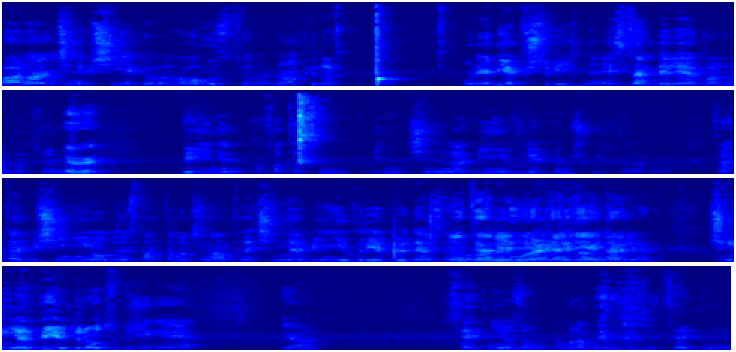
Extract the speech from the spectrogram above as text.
Bardağın içinde bir şey yapıyorlar. Hava mı ısıtıyorlar? Ne yapıyorlar? Oraya bir yapıştırıyor ikne. Eskiden bele yaparlardı hatırlıyor musun? Evet. Beynin kafatasını bin, Çinliler bin yıldır yapıyormuş bu iktinar bunu. Zaten bir şeyin iyi olduğunu ispatlamak için altına Çinliler bin yıldır yapıyor dersen Yeterli, ona yeterli, herkes oynar yeterli. ya. Çinliler bir yıldır 31 çekiyor ya. Ya. Sekmiyor o zaman. Amına koydum çocuğu. Sekmiyor.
